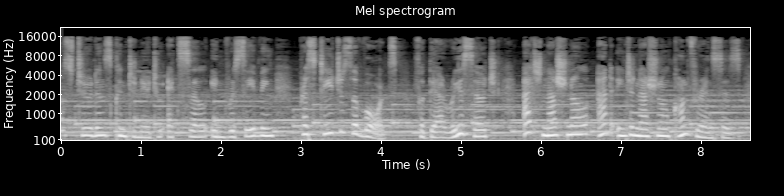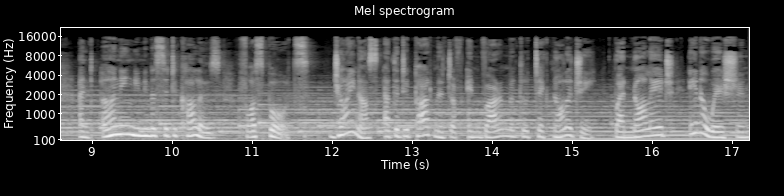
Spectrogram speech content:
Our students continue to excel in receiving prestigious awards for their research at national and international conferences and earning university colors for sports. Join us at the Department of Environmental Technology, where knowledge, innovation,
